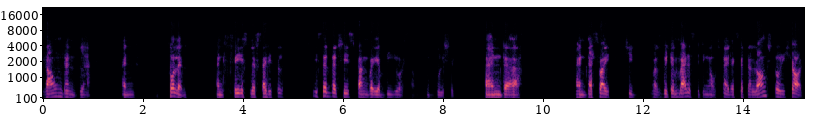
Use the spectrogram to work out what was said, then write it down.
round and black and swollen, and face left side is swollen. She said that she's stung by a bee or something bullshit, and uh, and that's why she was a bit embarrassed sitting outside, etc. Long story short,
